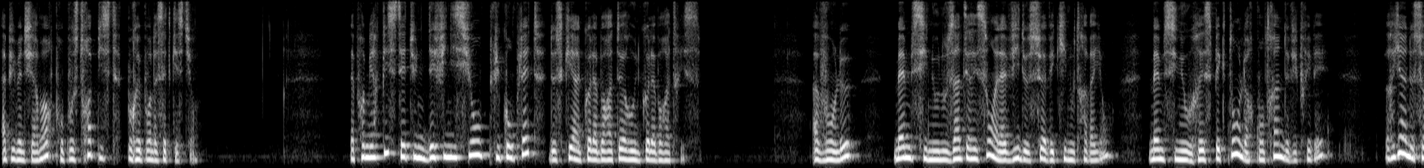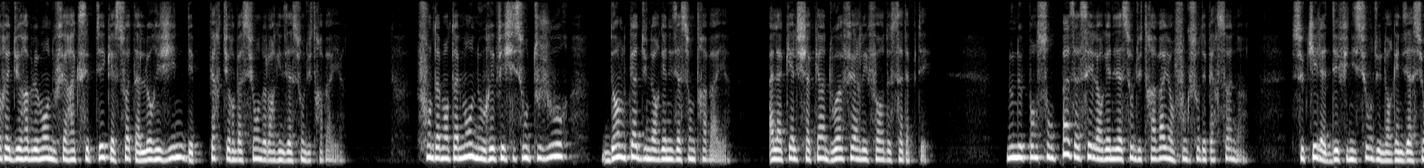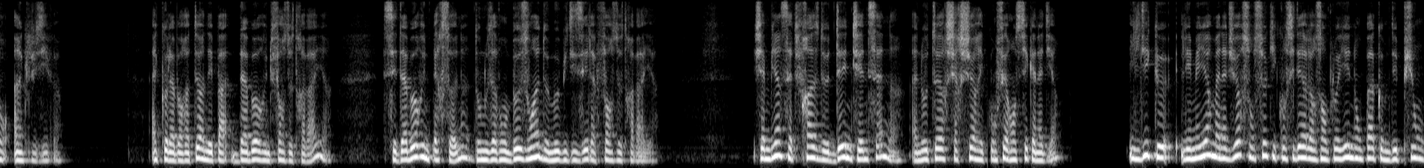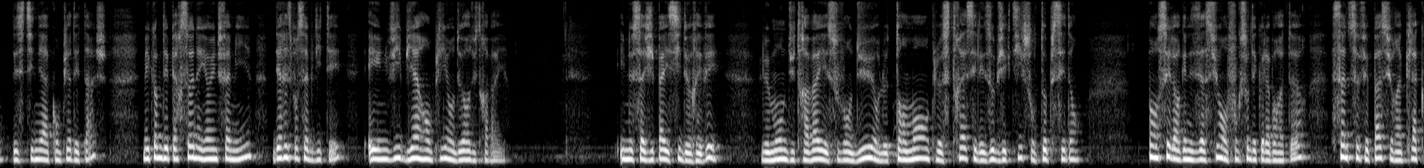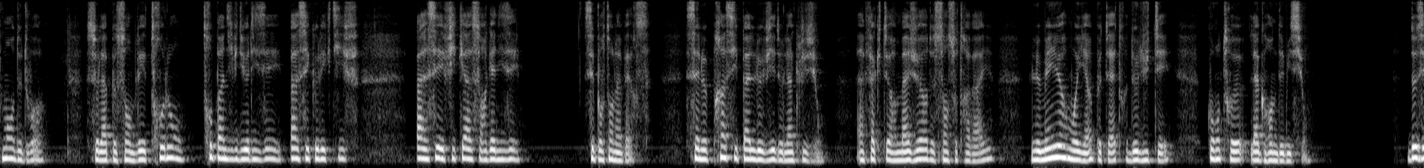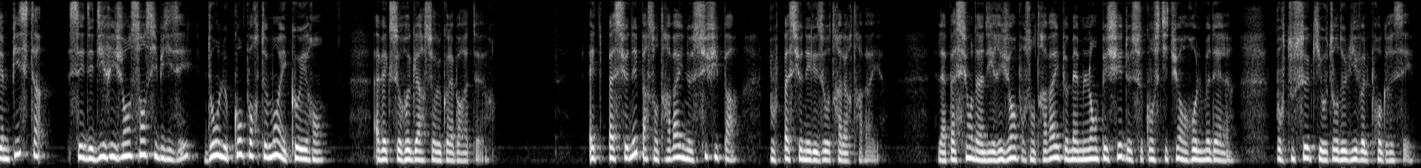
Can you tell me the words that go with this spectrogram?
Happy Shermore propose trois pistes pour répondre à cette question. La première piste est une définition plus complète de ce qu'est un collaborateur ou une collaboratrice. Avouons-le, même si nous nous intéressons à la vie de ceux avec qui nous travaillons, même si nous respectons leurs contraintes de vie privée, rien ne saurait durablement nous faire accepter qu'elles soient à l'origine des perturbations de l'organisation du travail. Fondamentalement, nous réfléchissons toujours dans le cadre d'une organisation de travail, à laquelle chacun doit faire l'effort de s'adapter. Nous ne pensons pas assez l'organisation du travail en fonction des personnes, ce qui est la définition d'une organisation inclusive. Un collaborateur n'est pas d'abord une force de travail, c'est d'abord une personne dont nous avons besoin de mobiliser la force de travail. J'aime bien cette phrase de Dane Jensen, un auteur, chercheur et conférencier canadien. Il dit que les meilleurs managers sont ceux qui considèrent leurs employés non pas comme des pions destinés à accomplir des tâches, mais comme des personnes ayant une famille, des responsabilités et une vie bien remplie en dehors du travail. Il ne s'agit pas ici de rêver. Le monde du travail est souvent dur, le temps manque, le stress et les objectifs sont obsédants. Penser l'organisation en fonction des collaborateurs, ça ne se fait pas sur un claquement de doigts. Cela peut sembler trop long, trop individualisé, pas assez collectif, pas assez efficace, organisé. C'est pourtant l'inverse. C'est le principal levier de l'inclusion, un facteur majeur de sens au travail, le meilleur moyen peut-être de lutter contre la grande démission. Deuxième piste, c'est des dirigeants sensibilisés dont le comportement est cohérent avec ce regard sur le collaborateur. Être passionné par son travail ne suffit pas pour passionner les autres à leur travail. La passion d'un dirigeant pour son travail peut même l'empêcher de se constituer en rôle modèle pour tous ceux qui autour de lui veulent progresser.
